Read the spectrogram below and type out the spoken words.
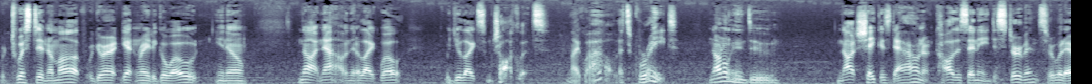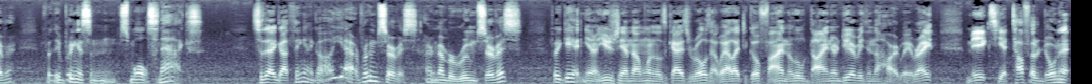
We're twisting them up. We're getting ready to go out, you know. Not now. And they're like, well, would you like some chocolates? I'm like, wow, that's great. Not only do not shake us down or cause us any disturbance or whatever, but they bring us some small snacks. So then I got thinking, I go, oh yeah, room service. I remember room service. But again, you know, usually I'm not one of those guys who rolls that way. I like to go find a little diner and do everything the hard way, right? Makes you a tougher, don't it?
